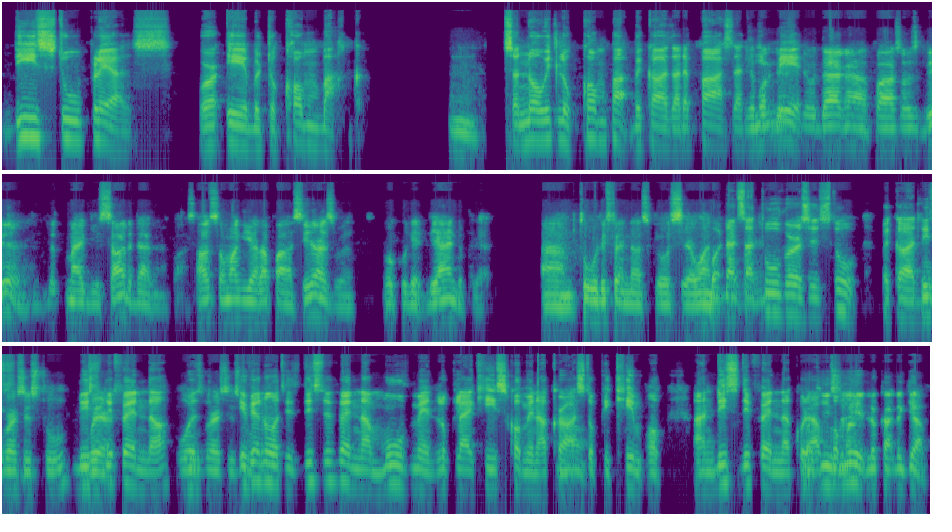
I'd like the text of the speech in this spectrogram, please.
These two players were able to come back. Mm. So now it look compact because of the pass that yeah, he made. The, the diagonal pass was there. That Magee saw the diagonal pass. Also, Magee had a pass here as well. Who could get behind the player. Um, two defenders close here. One. But that's a two versus two because two this versus two. This Where? defender was versus. If you notice, this defender movement look like he's coming across no. to pick him up, and this defender could but have he's come. late. Look at the gap.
